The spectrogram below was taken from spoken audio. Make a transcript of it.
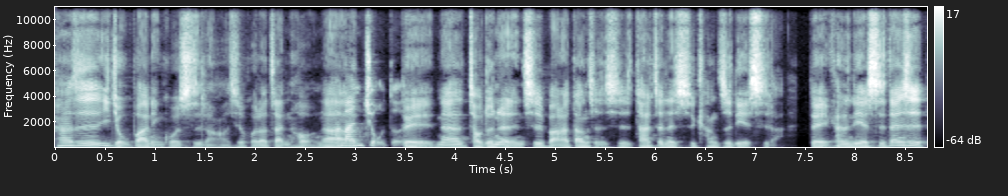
他是一九五八年过世了啊，是回到战后，那蛮久的。对，那草屯的人是把他当成是他真的是抗日烈士啦，对，抗日烈士。但是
